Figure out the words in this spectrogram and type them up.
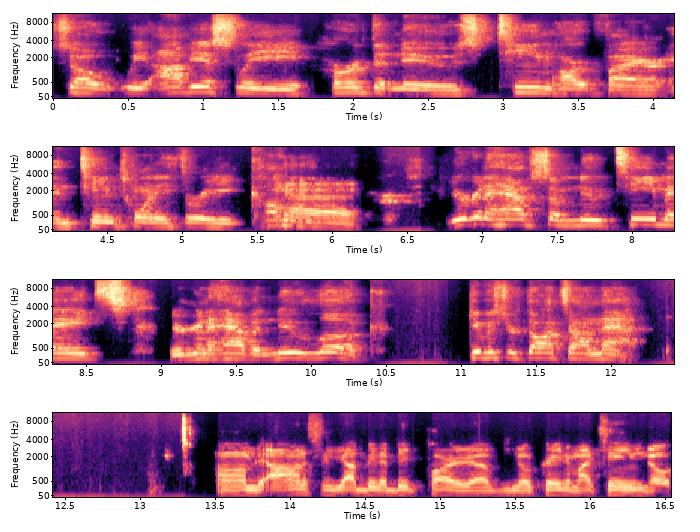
So we obviously heard the news, Team Heartfire and Team 23 coming. You're going to have some new teammates. You're going to have a new look. Give us your thoughts on that. Um, honestly, I've been a big part of you know creating my team. You know,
